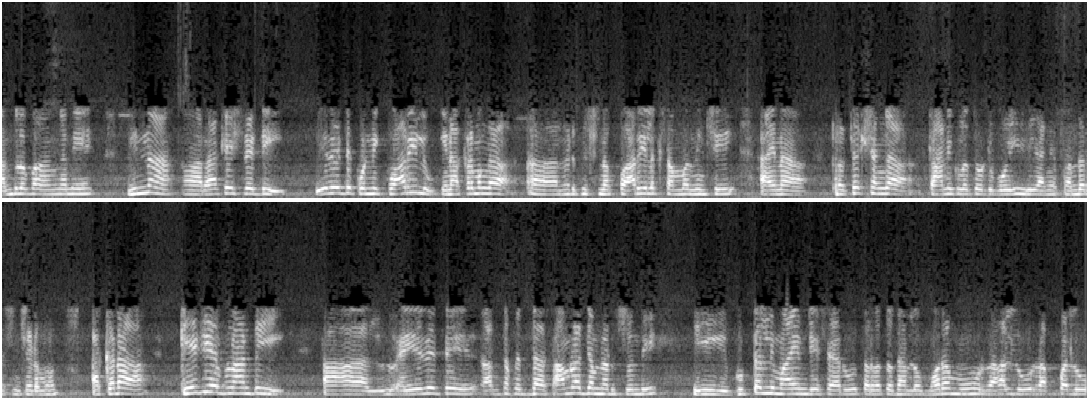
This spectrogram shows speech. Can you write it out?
అందులో భాగంగానే నిన్న రాకేష్ రెడ్డి ఏదైతే కొన్ని క్వారీలు ఈయన అక్రమంగా నడిపిస్తున్న క్వారీలకు సంబంధించి ఆయన ప్రత్యక్షంగా స్థానికులతోటి పోయి ఆయన సందర్శించడము. అక్కడ కేజీఎఫ్ లాంటి ఆ ఏదైతే అంత పెద్ద సామ్రాజ్యం నడుస్తుంది ఈ గుట్టల్ని మాయం చేశారు తర్వాత దానిలో మొరము రాళ్ళు రప్పలు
